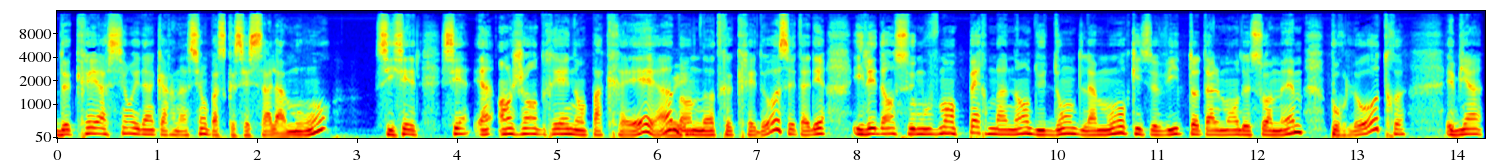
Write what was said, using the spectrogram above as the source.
de création et d'incarnation, parce que c'est ça l'amour, si c'est engendré, non pas créé, hein, dans notre credo, c'est-à-dire il est dans ce mouvement permanent du don de l'amour qui se vide totalement de soi-même pour l'autre, eh bien,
